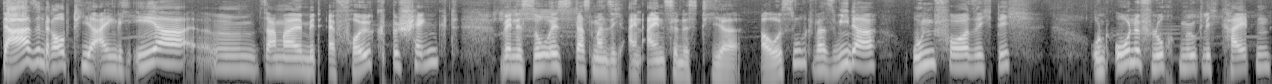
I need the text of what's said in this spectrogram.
da sind Raubtiere eigentlich eher, äh, sag mal, mit Erfolg beschenkt, wenn es so ist, dass man sich ein einzelnes Tier aussucht, was wieder unvorsichtig und ohne Fluchtmöglichkeiten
